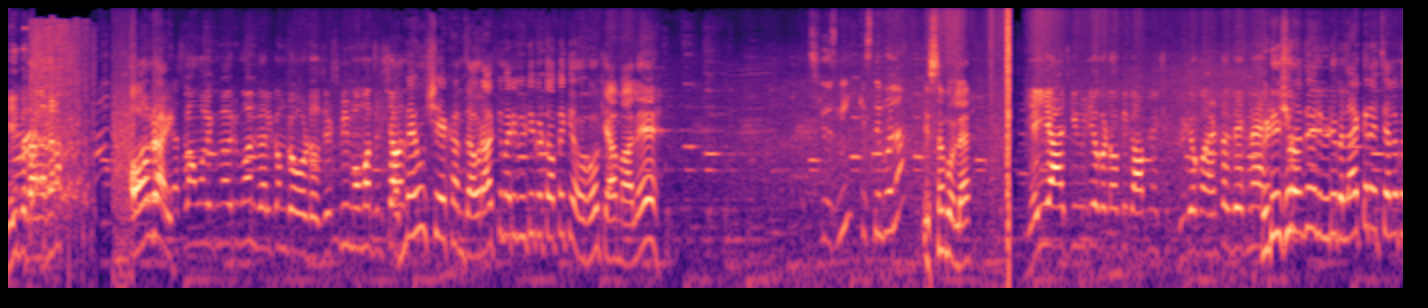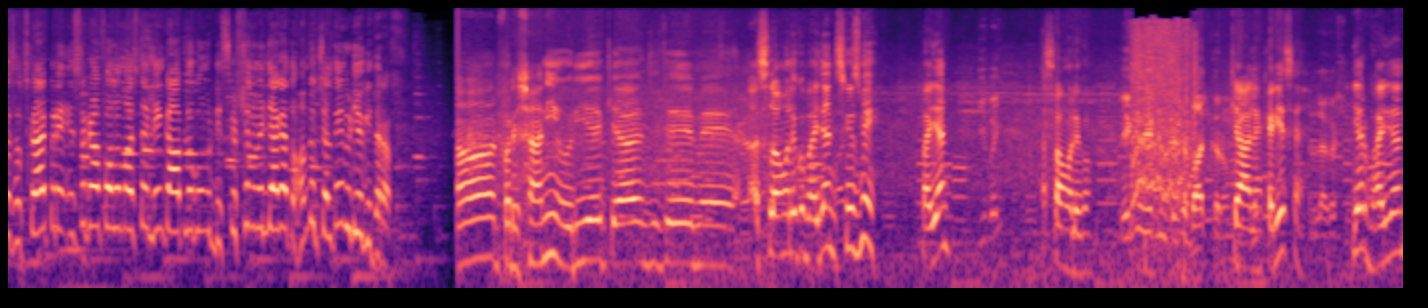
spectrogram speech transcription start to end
यही बताना था ना। राइट अस्सलाम वालेकुम एवरीवन वेलकम टू ओडोज इट्स मी मोहम्मद इरशाद मैं हूँ शेख हमजा। और आज की हमारी वीडियो का टॉपिक है हो क्या माल है? एक्सक्यूज मी किसने बोला? इसने बोला है। यही है आज की वीडियो का टॉपिक आपने वीडियो को एंड तक देखना है। वीडियो शुरू होने से पहले वीडियो को लाइक करें चैनल को सब्सक्राइब करें। इंस्टाग्राम फॉलो मस्ट है लिंक आप लोगों को डिस्क्रिप्शन में मिल जाएगा तो हम लोग चलते हैं वीडियो की तरफ़। यार परेशानी हो रही है क्या? जिसे मैं अस्सलाम वालेकुम भाईजान एक्सक्यूज मी भाईजान। जी भाई। अस्सलाम वालेकुम। एक मिनट एक मिनट से बात करूँ। क्या हाल है? खैरियत से? यार भाईजान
